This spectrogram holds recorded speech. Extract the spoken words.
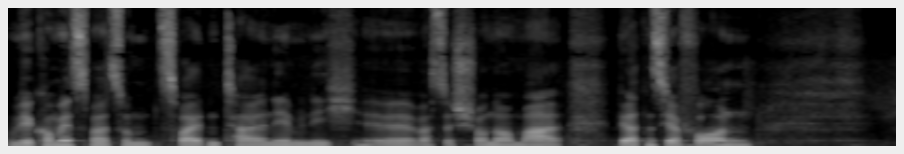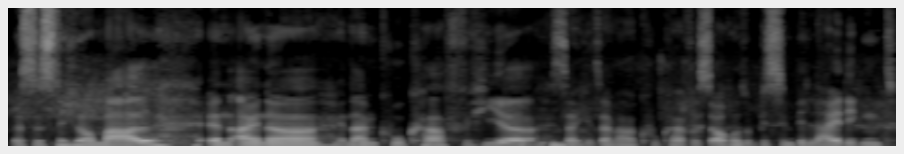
Und wir kommen jetzt mal zum zweiten Teil, nämlich äh, was ist schon normal? Wir hatten es ja vorhin, es ist nicht normal in einer in einem Kuhkaff hier, sage ich jetzt einfach mal Kuhkaff, ist auch so ein bisschen beleidigend.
